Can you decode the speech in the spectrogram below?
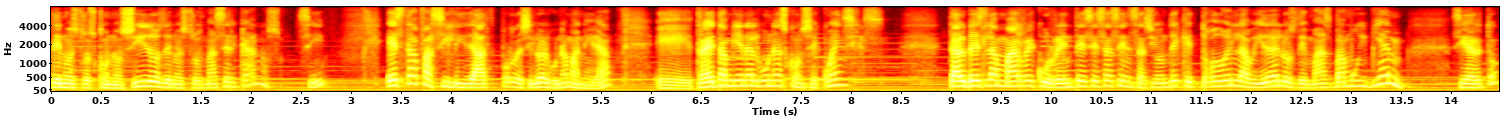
de nuestros conocidos, de nuestros más cercanos, ¿sí? Esta facilidad, por decirlo de alguna manera, eh, trae también algunas consecuencias. Tal vez la más recurrente es esa sensación de que todo en la vida de los demás va muy bien, ¿cierto?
